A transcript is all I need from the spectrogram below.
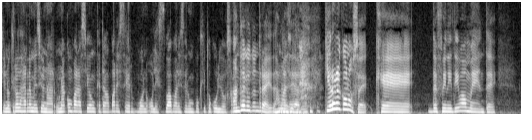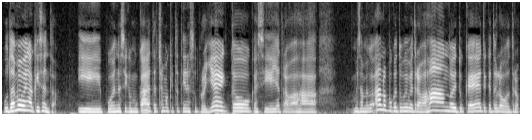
que no quiero dejar de mencionar, una comparación que te va a parecer, bueno, o les va a parecer un poquito curiosa. Antes de que tú entres, déjame decir algo. quiero reconocer que definitivamente ustedes me ven aquí sentada y pueden decir como que ah, esta chamaquita tiene su proyecto, que si ella trabaja, mis amigos, ah, no, porque tú vives trabajando y tú qué esto y que tú lo otro.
